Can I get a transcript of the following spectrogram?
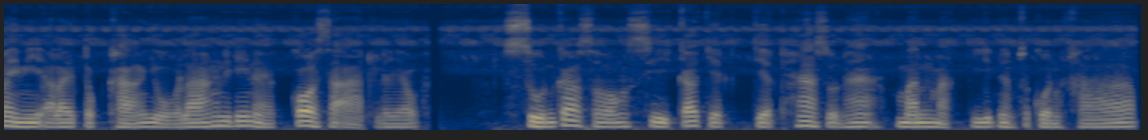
ไม่มีอะไรตกค้างอยู่ล้างนิดๆหน่อยก็สะอาดแล้ว 0924977505 มันหมักยีสต์นามสกุลครับ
